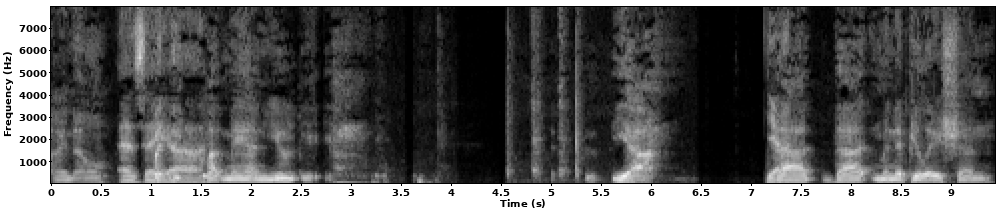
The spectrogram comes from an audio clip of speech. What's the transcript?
I know. as a But, uh, but man, you. Yeah. yeah That, that manipulation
